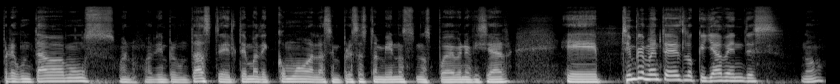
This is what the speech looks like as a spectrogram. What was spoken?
preguntábamos, bueno, más bien preguntaste, el tema de cómo a las empresas también nos, nos puede beneficiar. Eh, simplemente es lo que ya vendes, ¿no?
